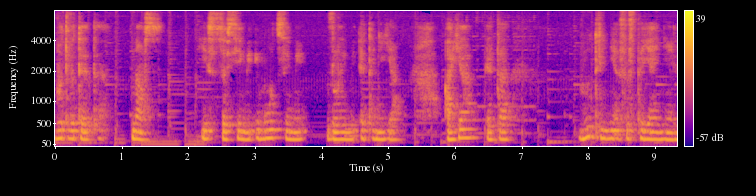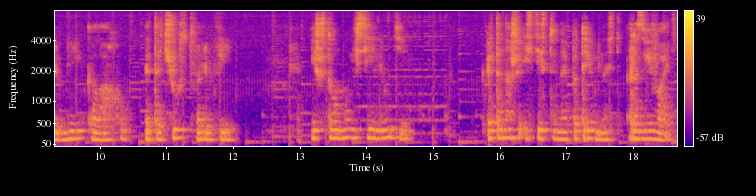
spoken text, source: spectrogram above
вот вот это Навс и со всеми эмоциями злыми — это не я. А я — это внутреннее состояние любви к Аллаху, это чувство любви, и что мы все люди, это наша естественная потребность развивать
